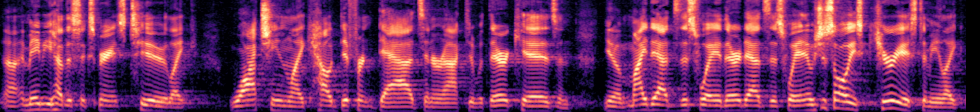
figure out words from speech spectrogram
uh, and maybe you had this experience too, like watching like how different dads interacted with their kids, and you know, my dad's this way, their dad's this way, and it was just always curious to me, like,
